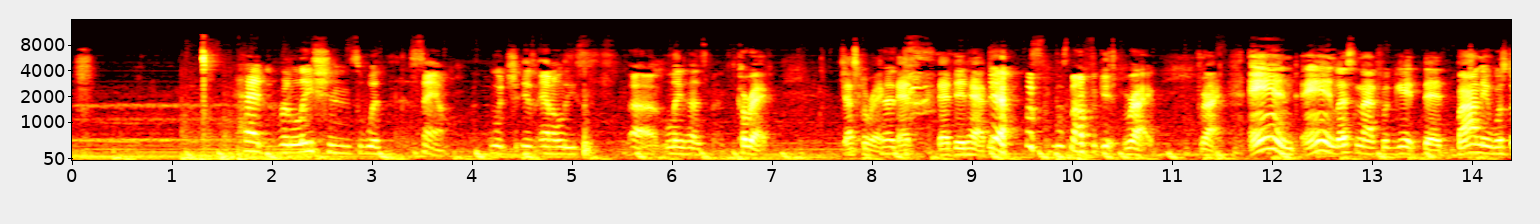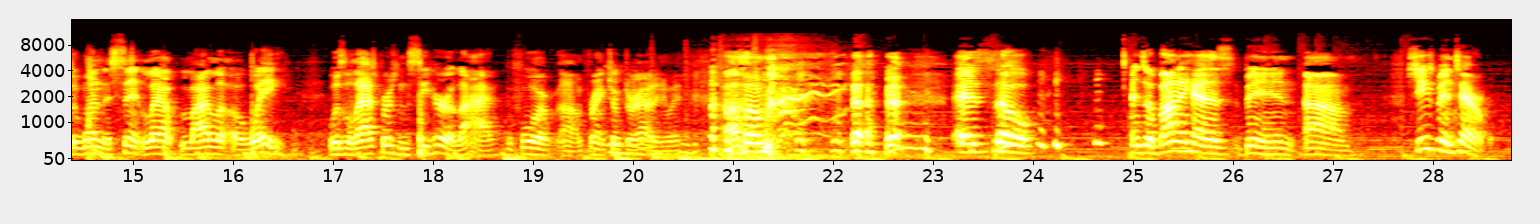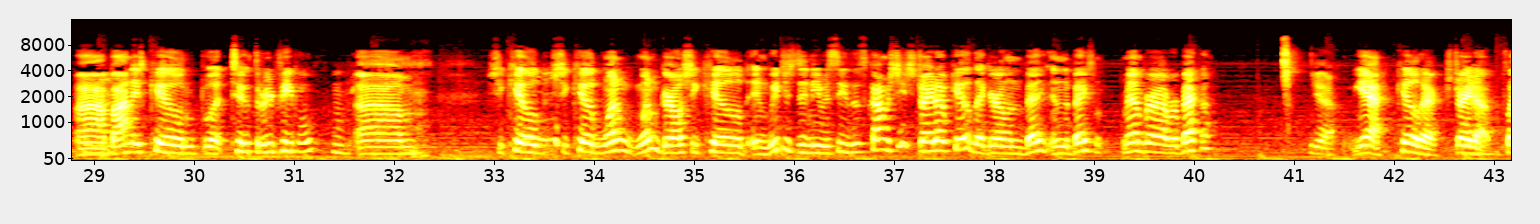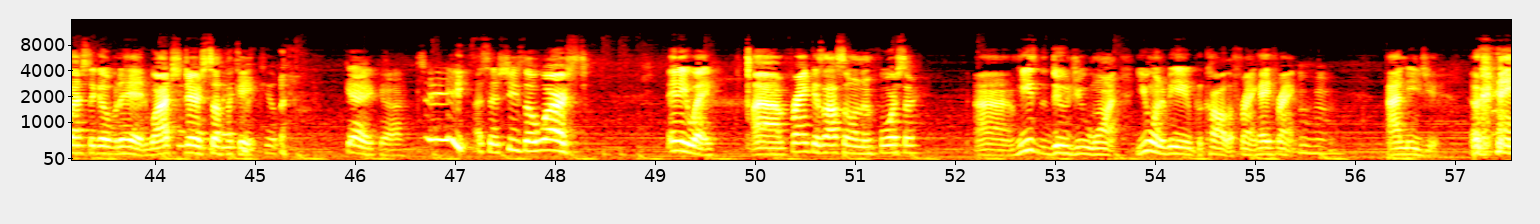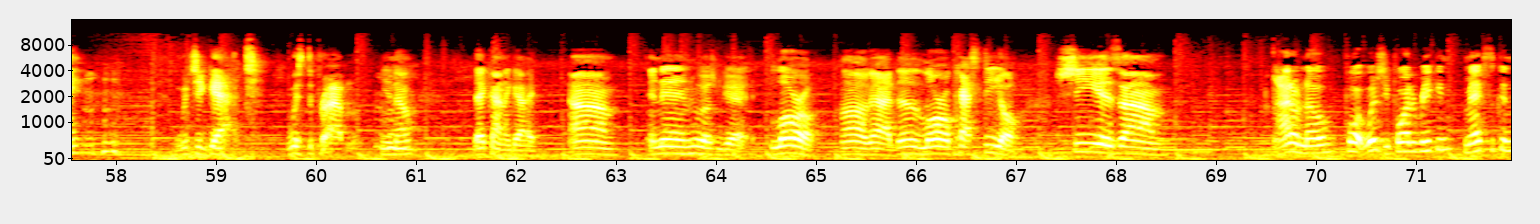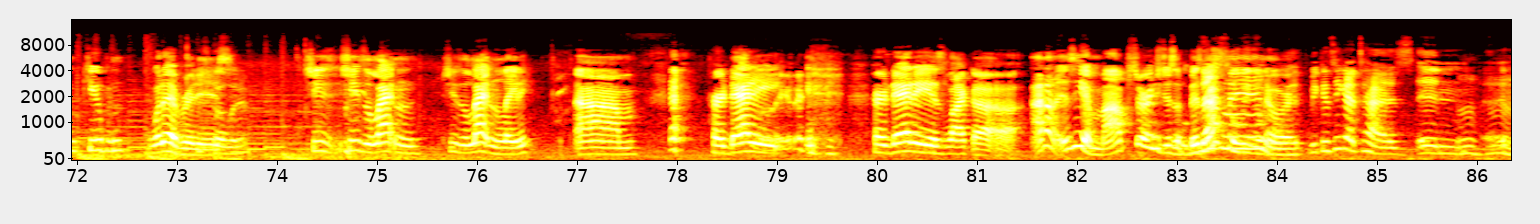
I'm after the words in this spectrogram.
had relations with Sam, which is Annalise's uh, late husband. Correct. That's correct. That- That that did happen. Yeah, let's, let's not forget. Right. Right. And and let's not forget that Bonnie was the one that sent Lila away. Was the last person to see her alive before um, Frank choked her out. Anyway. Um, and so and so Bonnie has been um, she's been terrible. Uh, Mhm. Bonnie's killed what two three people. Um, she killed she killed one one girl. She killed and we just didn't even see this coming. She straight up killed that girl in the ba- in the basement. Remember uh, Rebecca? Yeah. Yeah, killed her straight Yeah. up, plastic over the head. Watched her suffocate. Okay, God. Jeez. I said she's the worst. Anyway, um, Frank is also an enforcer. Um, he's the dude you want. You want to be able to call a Frank. Hey, Frank, Mhm. I need you. Okay, what you got? What's the problem? You know, that kind of guy. Um, and then who else we got? Laurel. Oh God, this is Laurel Castillo. She is um, I don't know. Port, what is she? Puerto Rican, Mexican, Cuban, whatever it is. go with it. She's she's a Latin she's a Latin lady. Um, her daddy her daddy is like a I don't is he a mobster? He's just a That's what we businessman or because he got ties in. uh, Mhm.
